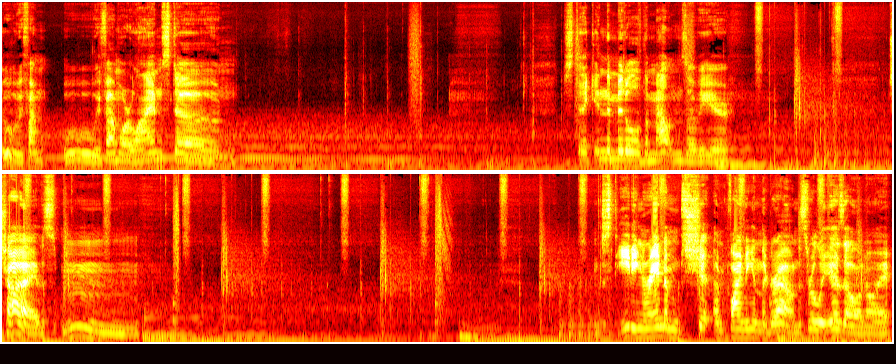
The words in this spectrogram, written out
Ooh, we found ooh, we found more limestone. Just like in the middle of the mountains over here. Chives. Mmm. I'm just eating random shit I'm finding in the ground. This really is Illinois.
